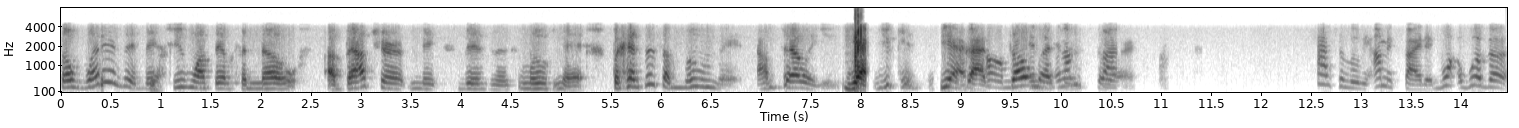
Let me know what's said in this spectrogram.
So what is it that Yeah. you want them to know about your mixed business movement? Because it's a movement, I'm telling you. Yeah. You can Yes, you got um, so and- much and I'm in store. Absolutely, I'm excited. Well, the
